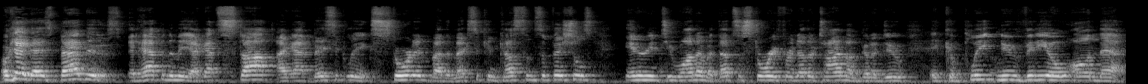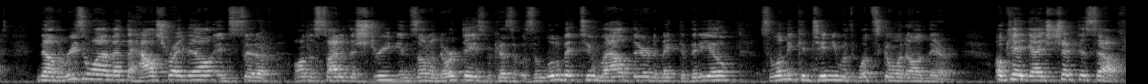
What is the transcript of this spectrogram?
Okay, guys, bad news. It happened to me. I got stopped. I got basically extorted by the Mexican customs officials entering Tijuana, but that's a story for another time. I'm going to do a complete new video on that. Now, the reason why I'm at the house right now instead of on the side of the street in Zona Norte is because it was a little bit too loud there to make the video. So let me continue with what's going on there. Okay, guys, check this out.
